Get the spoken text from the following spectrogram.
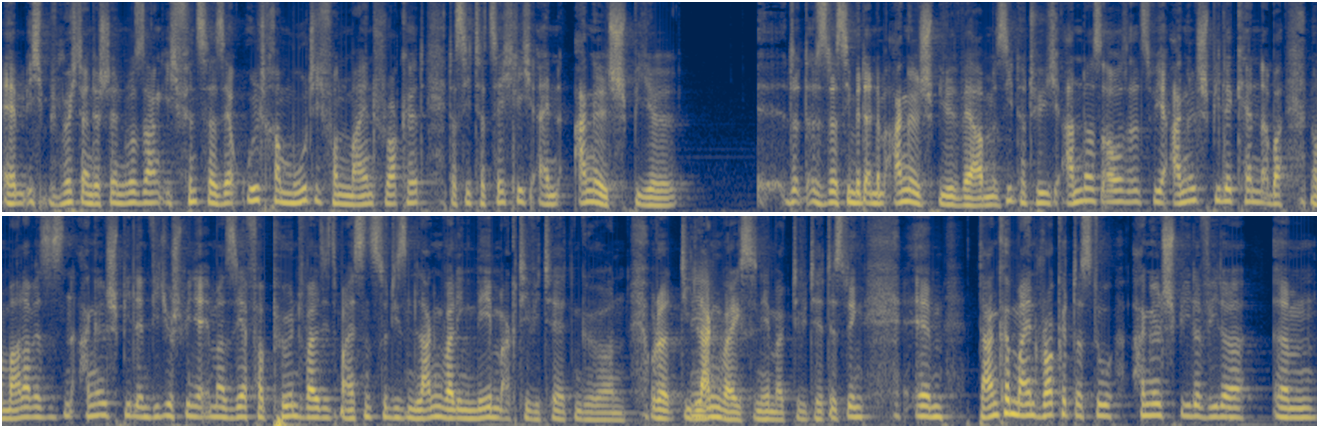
Ähm, ich, ich, möchte an der Stelle nur sagen, ich finde es ja sehr ultra mutig von Mind Rocket, dass sie tatsächlich ein Angelspiel also dass sie mit einem Angelspiel werben. Es sieht natürlich anders aus, als wir Angelspiele kennen, aber normalerweise ist ein Angelspiel im Videospiel ja immer sehr verpönt, weil sie meistens zu diesen langweiligen Nebenaktivitäten gehören. Oder die ja. langweiligste Nebenaktivität. Deswegen, ähm, danke, Mind Rocket, dass du Angelspiele wieder, ähm,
